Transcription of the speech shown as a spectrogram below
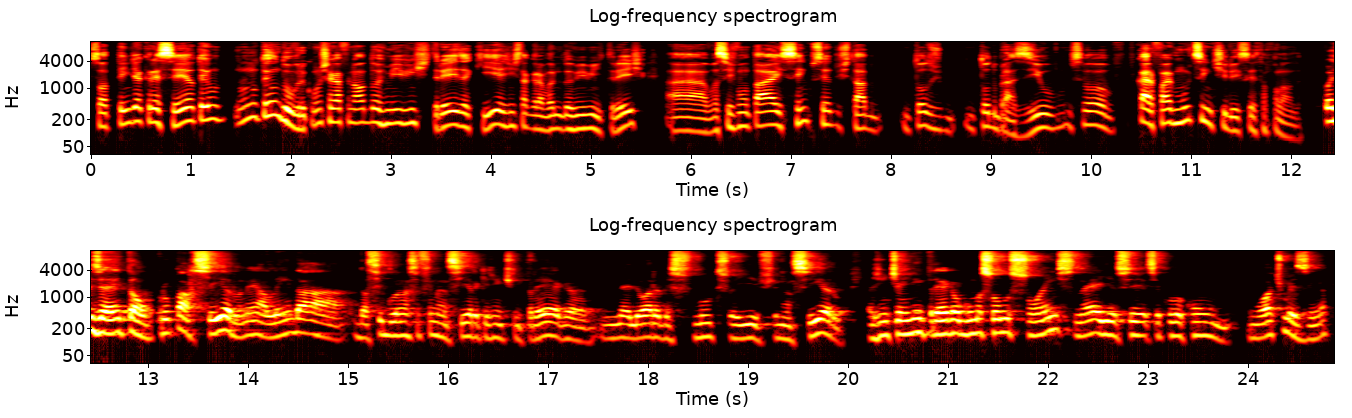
só tende a crescer. Eu tenho, não tenho dúvida. Quando chegar final de 2023 aqui, a gente está gravando em 2023, ah, vocês vão estar em 100% do estado em, todos, em todo o Brasil. Isso, cara, faz muito sentido isso que você está falando. Pois é, então, para o parceiro, né, além da, da segurança financeira que a gente entrega, melhora desse fluxo aí financeiro, a gente ainda entrega algumas soluções, né, e você, você colocou um, um ótimo exemplo,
